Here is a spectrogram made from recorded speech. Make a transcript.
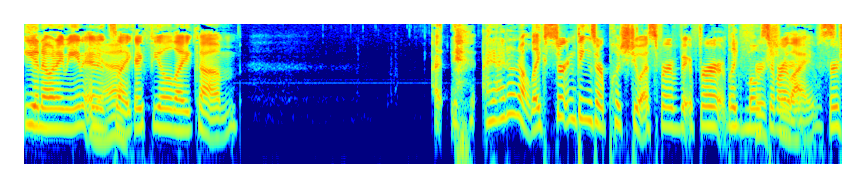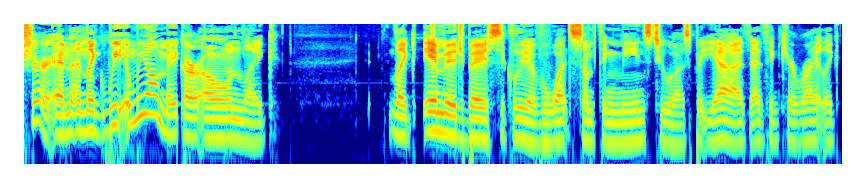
You know what I mean? And it's like I feel like um I, I I don't know, like certain things are pushed to us for for like most For of our lives. for sure. And and like we and we all make our own like like image basically of what something means to us. But yeah, I, I think you're right. Like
